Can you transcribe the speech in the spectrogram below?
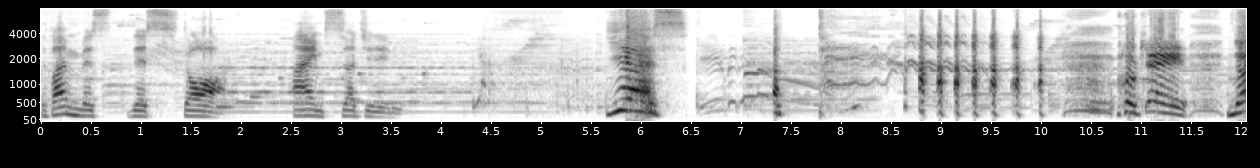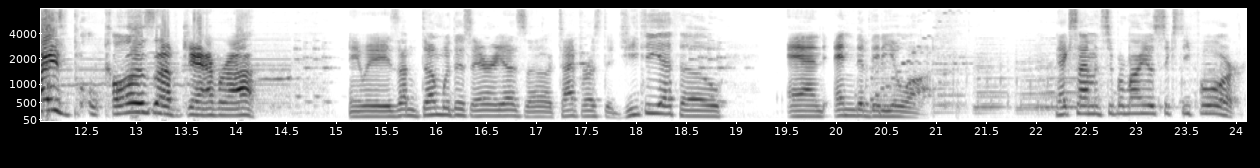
If I miss this star, I'm such an idiot. Yes! Okay, nice close-up camera. Anyways, I'm done with this area, so time for us to GTFO and end the video off. Next time in Super Mario 64,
